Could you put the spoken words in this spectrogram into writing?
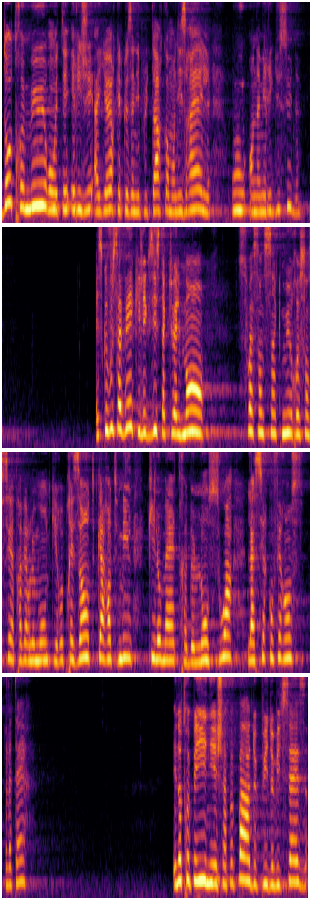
D'autres murs ont été érigés ailleurs quelques années plus tard, comme en Israël ou en Amérique du Sud. Est-ce que vous savez qu'il existe actuellement 65 murs recensés à travers le monde qui représentent 40 000 kilomètres de long, soit la circonférence de la Terre? Et notre pays n'y échappe pas. Depuis 2016,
